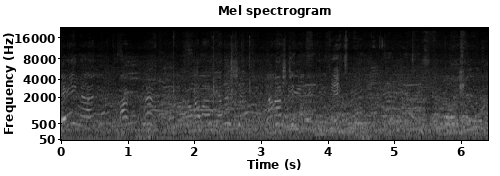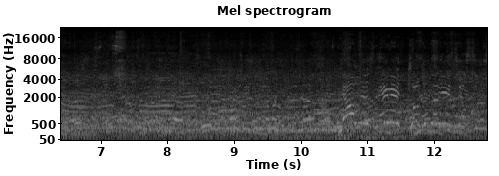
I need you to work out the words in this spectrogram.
Eymen. Bak. heh. Tamam yanaşın. Yanaş çevirin. Geç. Yalnız evet çocukları eziyorsunuz.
